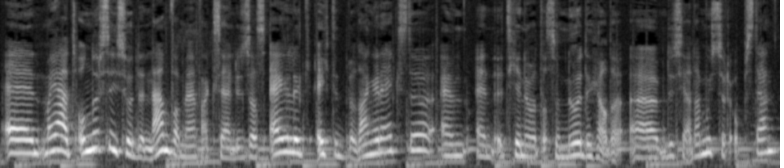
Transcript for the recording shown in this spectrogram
En, maar ja, het onderste is zo de naam van mijn vaccin. Dus dat is eigenlijk echt het belangrijkste en, en hetgene wat ze nodig hadden. Uh, dus ja, dat moest erop staan.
